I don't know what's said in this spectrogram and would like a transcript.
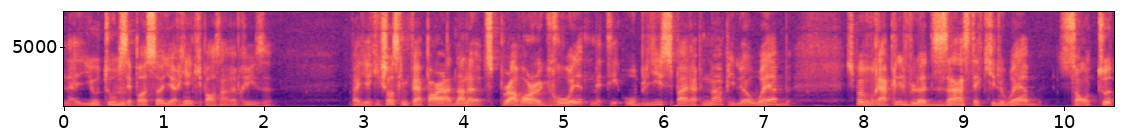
La YouTube, c'est pas ça. Il y a rien qui passe en reprise. Fait qu'il y a quelque chose qui me fait peur là-dedans. là. Tu peux avoir un gros hit, mais t'es oublié super rapidement. Puis le web, je sais pas, vous vous rappelez, il y a 10 ans, c'était qui le web? Ils sont tous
